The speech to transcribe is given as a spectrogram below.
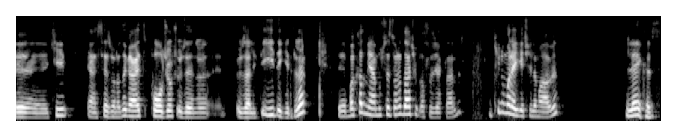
Ee, ki yani sezona da gayet Paul George üzerine özellikle iyi de girdiler. Ee, bakalım yani bu sezona daha çok asılacaklardır. İki numaraya geçelim abi. Lakers.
